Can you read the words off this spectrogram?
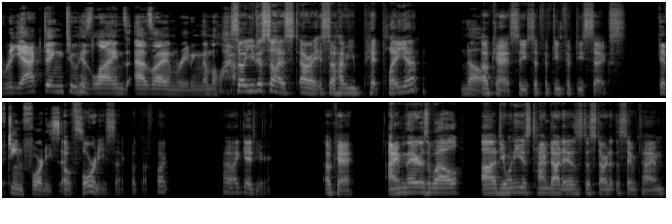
reacting to his lines as I am reading them aloud. So you just saw his. All right. So have you hit play yet? no, Okay. So you said fifteen fifty six. fifteen forty six. Oh, 46. What the fuck? How did I get here? Okay. I'm there as well. Uh, do you want to use time.is to start at the same time?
